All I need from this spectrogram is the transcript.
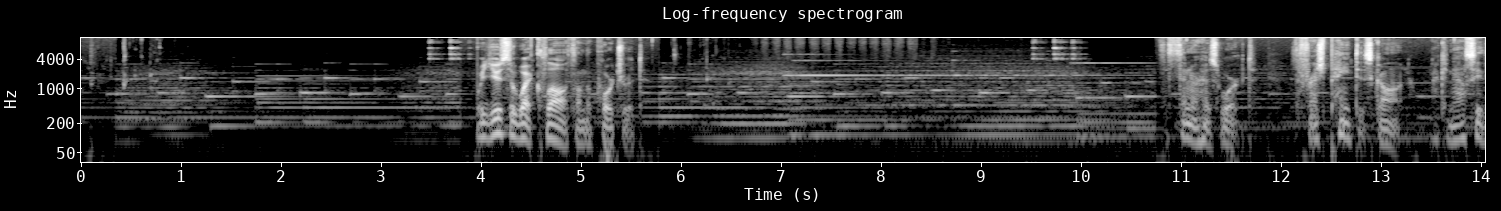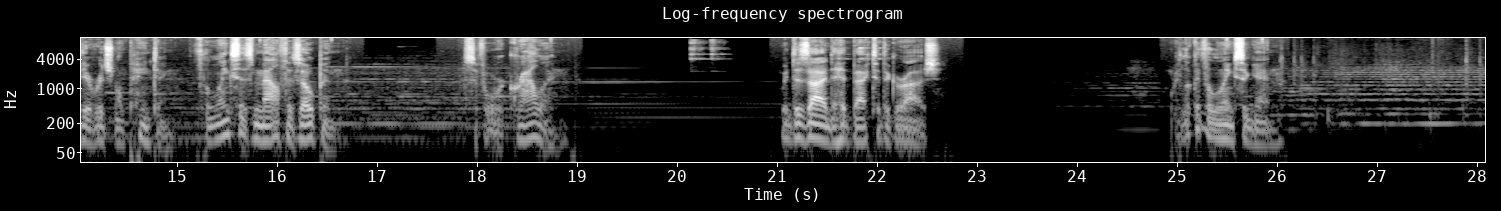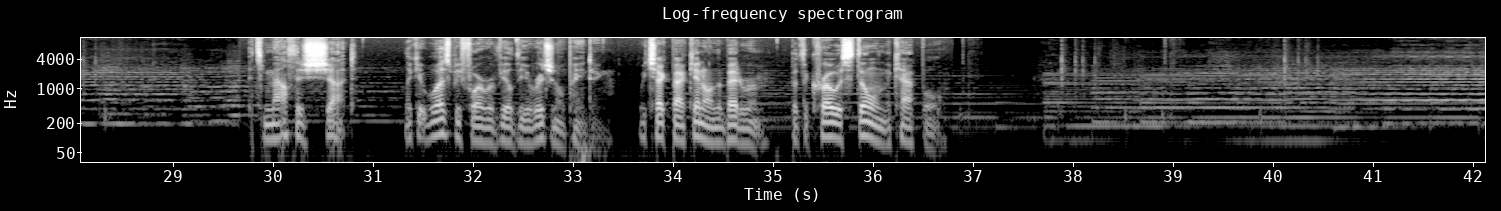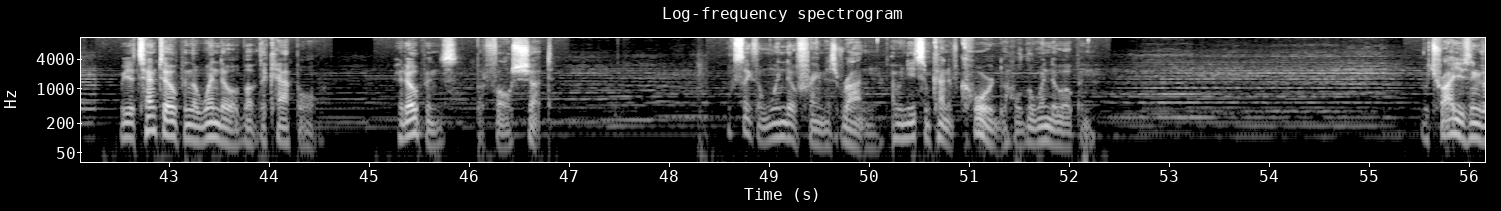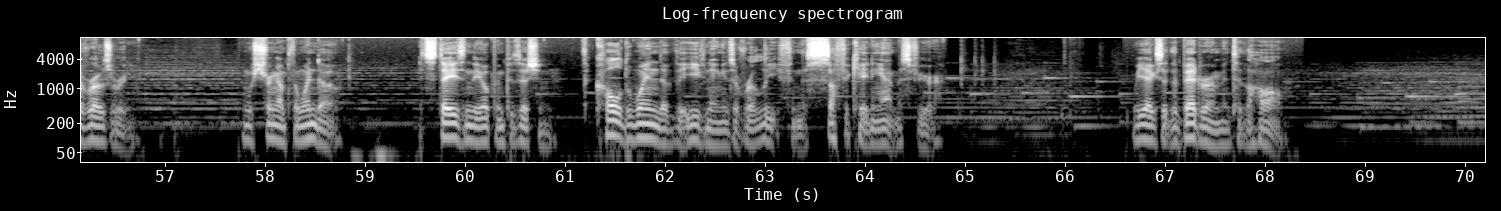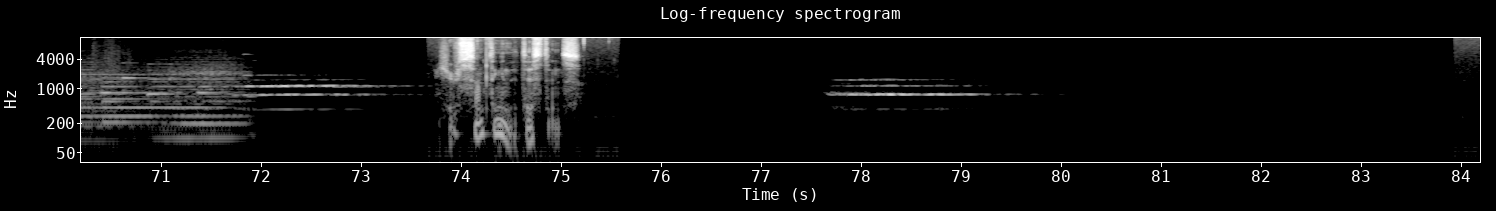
We use the wet cloth on the portrait thinner has worked. The fresh paint is gone. I can now see the original painting. The lynx's mouth is open, as if it were growling. We decide to head back to the garage. We look at the lynx again. Its mouth is shut, like it was before I revealed the original painting. We check back in on the bedroom, but the crow is still in the cat bowl. We attempt to open the window above the bowl. It opens, but falls shut. Looks like the window frame is rotten. I would need some kind of cord to hold the window open. We try using the rosary, and we string up the window. It stays in the open position. The cold wind of the evening is a relief in this suffocating atmosphere. We exit the bedroom into the hall. Hear something in the distance.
